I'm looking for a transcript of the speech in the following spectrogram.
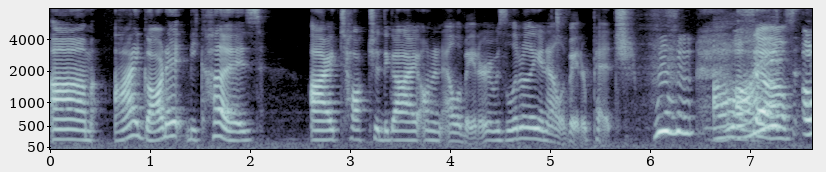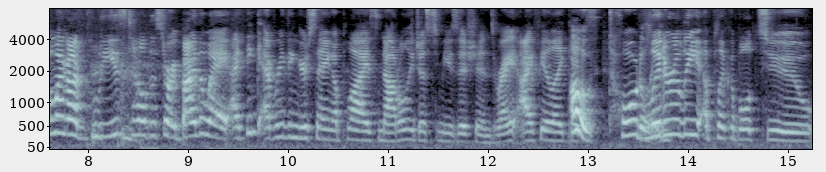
um, I got it because I talked to the guy on an elevator. It was literally an elevator pitch. Oh. So- oh my god, please tell the story. By the way, I think everything you're saying applies not only just to musicians, right? I feel like it's Oh, totally. literally applicable to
